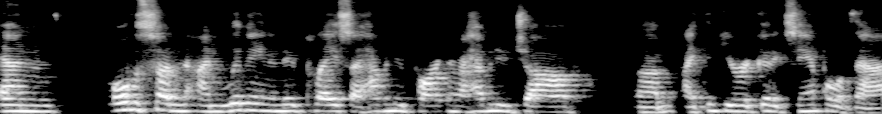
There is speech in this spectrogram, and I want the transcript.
And all of a sudden I'm living in a new place. I have a new partner. I have a new job. Um, I think you're a good example of that,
